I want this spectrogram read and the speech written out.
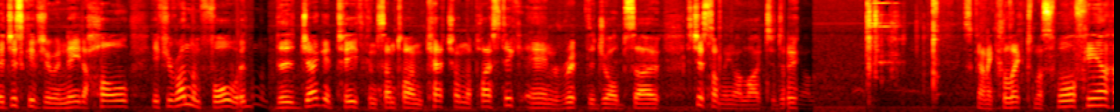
It just gives you a neater hole. If you run them forward, the jagged teeth can sometimes catch on the plastic and rip the job. So it's just something I like to do. Just going to collect my swarf here.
